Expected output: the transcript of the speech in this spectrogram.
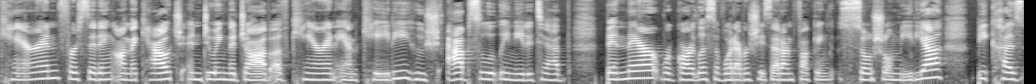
Karen for sitting on the couch and doing the job of Karen and Katie, who absolutely needed to have been there, regardless of whatever she said on fucking social media, because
